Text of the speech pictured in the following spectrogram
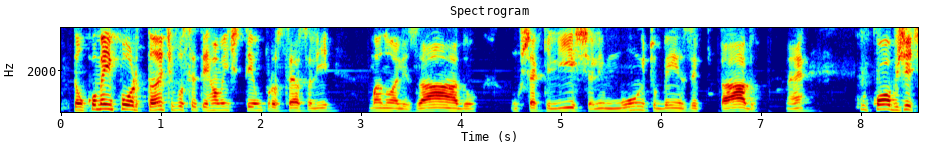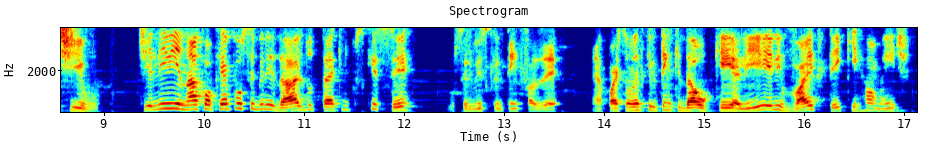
Então, como é importante você ter realmente ter um processo ali manualizado, um checklist ali muito bem executado, né? Com qual objetivo? De eliminar qualquer possibilidade do técnico esquecer o serviço que ele tem que fazer. A partir do momento que ele tem que dar ok ali, ele vai ter que realmente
